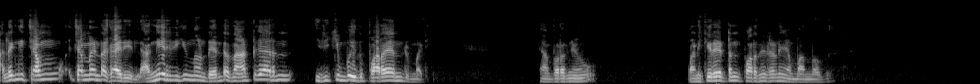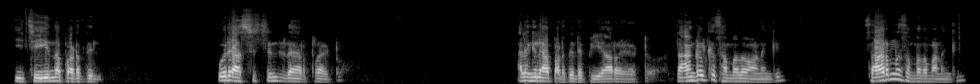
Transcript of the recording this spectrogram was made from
അല്ലെങ്കിൽ ചം ചമ്മേണ്ട കാര്യമില്ല. അങ്ങനെ ഇരിക്കുന്നുണ്ട് എന്റെ നാട്ടുകാരൻ ഇരിക്കുമ്പോൾ ഇത് പറയാനൊരു മടി. ഞാൻ പറഞ്ഞു പണിക്കരേട്ടൻ പറഞ്ഞിട്ടാണ് ഞാൻ വന്നത്. ഈ ചെയ്യുന്ന പടത്തിൽ ഒരു അസിസ്റ്റന്റ് ഡയറക്ടറായിട്ടോ അല്ലെങ്കിൽ ആ പടത്തിന്റെ പി ആർ ആയിട്ടോ താങ്കൾക്ക് സമ്മതമാണെങ്കിൽ സാറിന് സമ്മതമാണെങ്കിൽ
